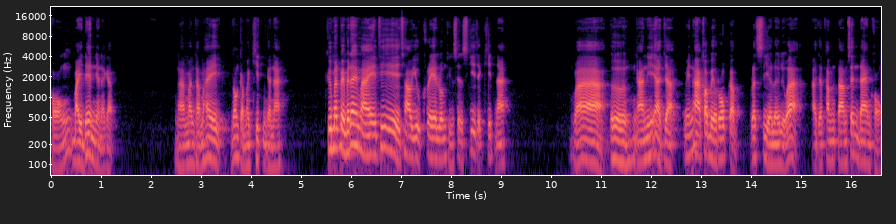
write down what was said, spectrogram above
ของไบเดนเนี่ยนะครับนะมันทำให้ต้องกลับมาคิดเหมือนกันนะ คือมันเป็นไปได้ไหมที่ชาวยูเครนรวมถึงเซนสกี้จะคิดนะ ว่าเอองานนี้อาจจะไม่น่าเข้าไปรบกับรัสเซียเลยหรือว่าอาจจะทำตามเส้นแดงของ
